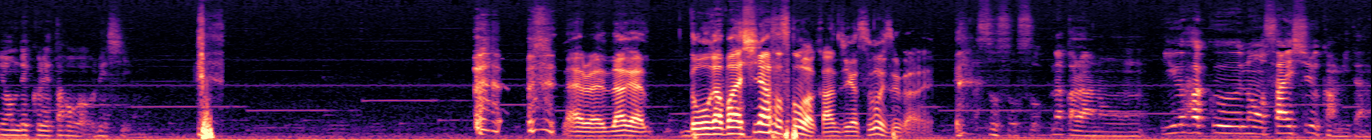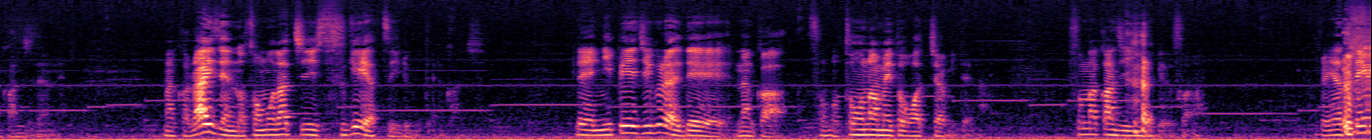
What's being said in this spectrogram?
呼んでくれた方が嬉しい なるほど。なんか動画映えしなさそうな感じがすごいするからね。そうそうそう。だからあのー誘白の最終巻みたいな感じだよね。なんかライゼンの友達すげえやついるみたいな感じ。で2ページぐらいでなんかそのトーナメント終わっちゃうみたいな。そんな感じいいんだけどさ。やってみ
